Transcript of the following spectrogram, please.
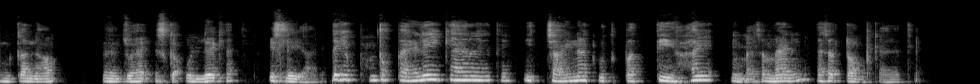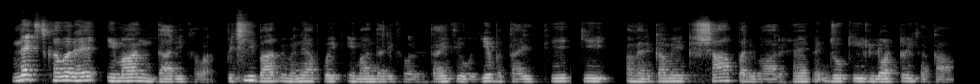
इनका नाम जो है, इसका उल्लेख है, इसलिए आ गया। देखिए, हम तो पहले ही कह रहे थे ये चाइना की उत्पत्ति है, नहीं, ऐसा मैं नहीं, ऐसा ट्रंप कह रहे थे। नेक्स्ट खबर है ईमानदारी खबर। पिछली बार भी मैंने आपको एक ईमानदारी खबर बताई थी, वो ये बताई थी कि अमेरिका में एक शाह परिवार है जो कि लॉटरी का काम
